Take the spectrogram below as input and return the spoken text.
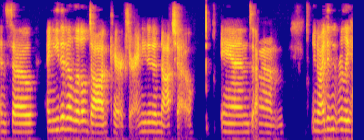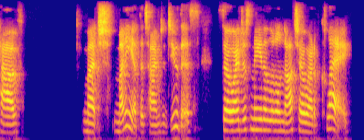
And so I needed a little dog character. I needed a Nacho. And, um, you know, I didn't really have much money at the time to do this. So I just made a little Nacho out of clay.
